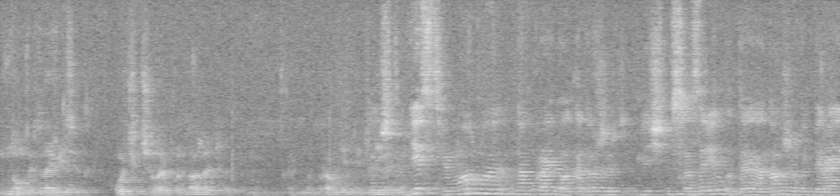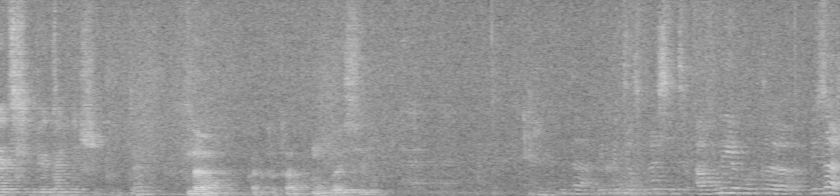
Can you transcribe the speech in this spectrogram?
многое зависит. Хочет человек продолжать направлении То есть в движения. детстве мама направила, когда уже лично созрела, да, она уже выбирает себе дальнейший путь, да? Да, как-то так. Ну, Спасибо. Да, я хотела спросить, а вы вот э, пейзаж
